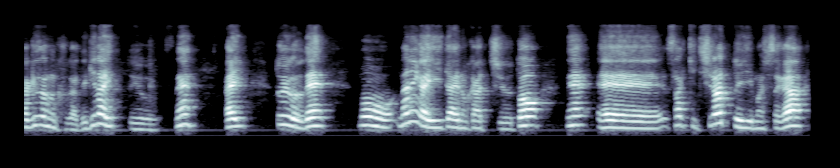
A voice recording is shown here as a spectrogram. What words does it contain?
掛け算の九九ができないということですね。はい、ということでもう何が言いたいのかっていうとねえー、さっきちらっと言いましたが、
